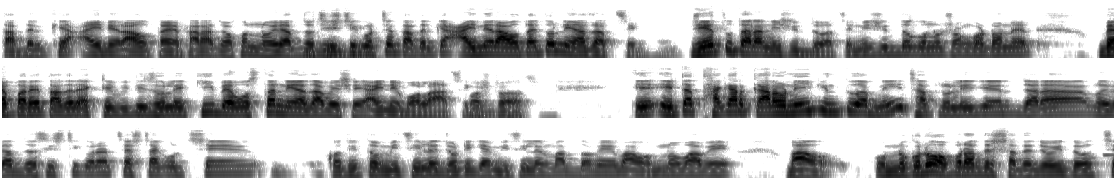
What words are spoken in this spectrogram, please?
তাদেরকে আইনের আওতায় তারা যখন নৈরাজ্য সৃষ্টি করছে তাদেরকে আইনের আওতায় তো নেওয়া যাচ্ছে। যেহেতু তারা নিষিদ্ধ আছে নিষিদ্ধ কোনো সংগঠনের ব্যাপারে তাদের অ্যাক্টিভিটিস হলে কি ব্যবস্থা নেওয়া যাবে সেই আইনে বলা আছে কিন্তু। আছে। এটা থাকার কারণেই কিন্তু আপনি ছাত্রলীগের যারা নৈরাজ্য সৃষ্টি করার চেষ্টা করছে, কথিত মিছিলে জটিকা মিছিলের মাধ্যমে বা অন্যভাবে বা অন্য কোনো অপরাধের সাথে জড়িত হচ্ছে,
